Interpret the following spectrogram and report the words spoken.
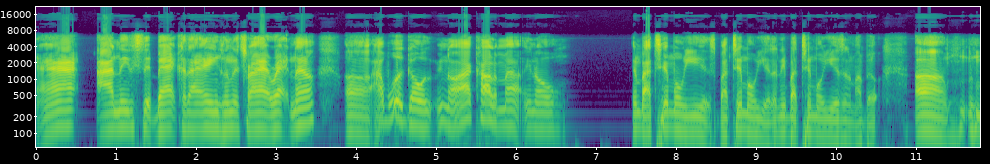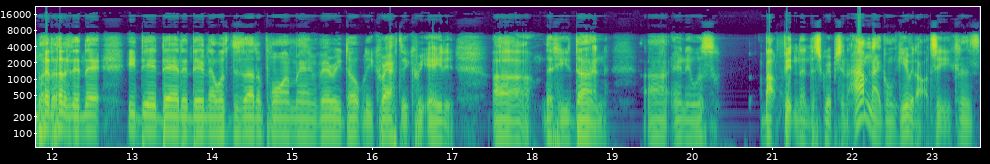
I, I need to sit back because I ain't gonna try it right now. Uh, I would go. You know, I call him out. You know, in about 10 more years. About 10 more years. I need about 10 more years under my belt. Um, but other than that, he did that. And then there was this other poem, man, very dopely crafted, created, uh, that he's done. Uh, and it was about fitting the description. I'm not going to give it all to you because,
